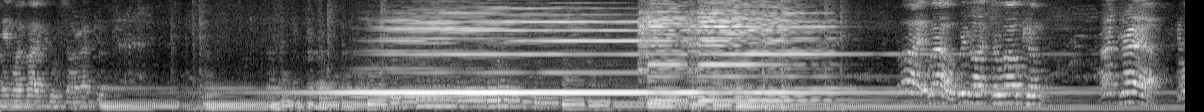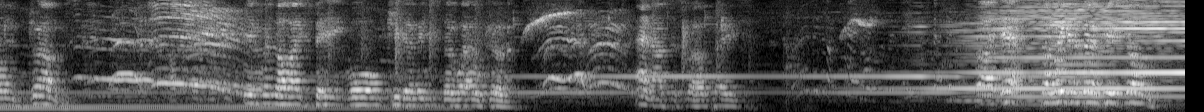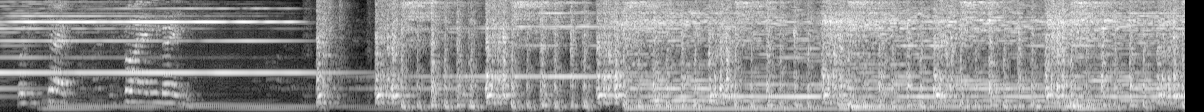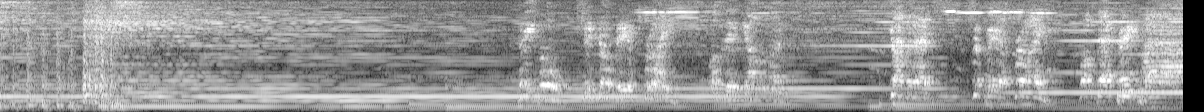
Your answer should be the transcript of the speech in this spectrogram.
part in my vocals, I reckon. Right, well, we'd like to welcome Andrea on drums. Him a nice big warm Kidderminster welcome. And us as well, please. Looking tense, by any means. People should not be afraid of their governments. Governments should be afraid of their people.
